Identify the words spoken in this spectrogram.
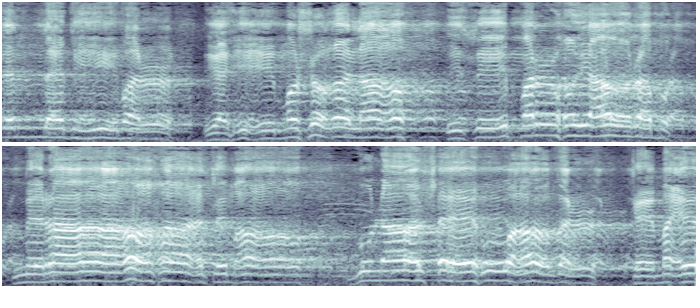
زندگی بھر یہی مشغلہ۔ اسی پر ہو یا رب، میرا خاتمہ۔ گناہ سے ہوا گر کہ میں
